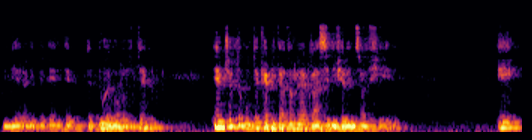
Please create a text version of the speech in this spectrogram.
quindi era ripetente per due volte, e a un certo punto è capitato nella classe di Fiorenzo Alfieri. E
